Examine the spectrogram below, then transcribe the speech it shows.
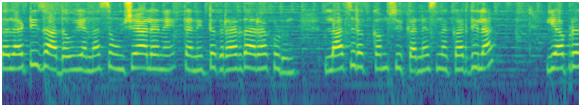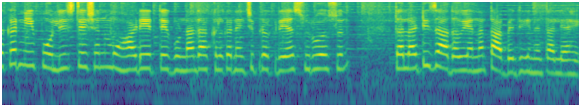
तलाटी जाधव यांना संशय आल्याने त्यांनी तक्रारदाराकडून लाच रक्कम स्वीकारण्यास नकार दिला. या प्रकरणी पोलीस स्टेशन मोहाडी येथे गुन्हा दाखल करण्याची प्रक्रिया सुरू असून तलाठी जाधव यांना ताब्यात घेण्यात आले आहे.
